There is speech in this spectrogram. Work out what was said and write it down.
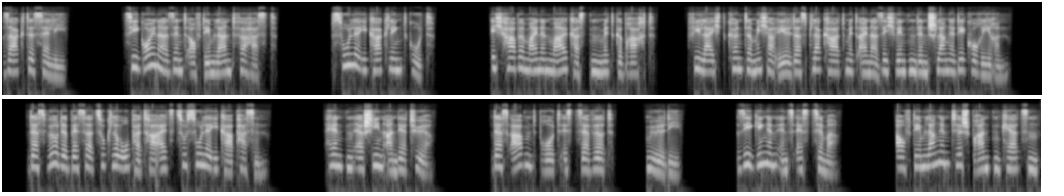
sagte Sally. Zigeuner sind auf dem Land verhasst. Suleika klingt gut. Ich habe meinen Malkasten mitgebracht, vielleicht könnte Michael das Plakat mit einer sich windenden Schlange dekorieren. Das würde besser zu Kleopatra als zu Suleika passen. Händen erschien an der Tür. Das Abendbrot ist serviert, Müldi. Sie gingen ins Esszimmer. Auf dem langen Tisch brannten Kerzen,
